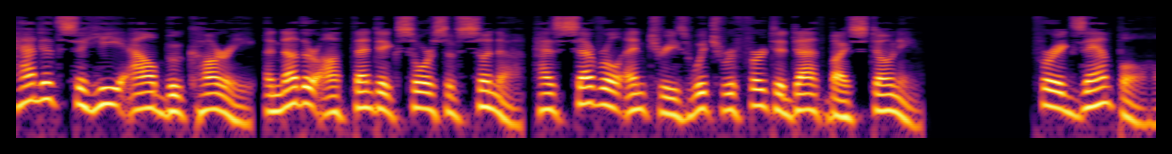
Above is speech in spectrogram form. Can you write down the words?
Hadith Sahih al-Bukhari, another authentic source of sunnah, has several entries which refer to death by stoning. For example,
